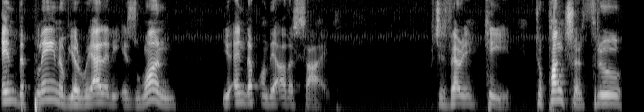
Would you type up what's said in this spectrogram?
in the plane of your reality is one, you end up on the other side, which is very key to puncture through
